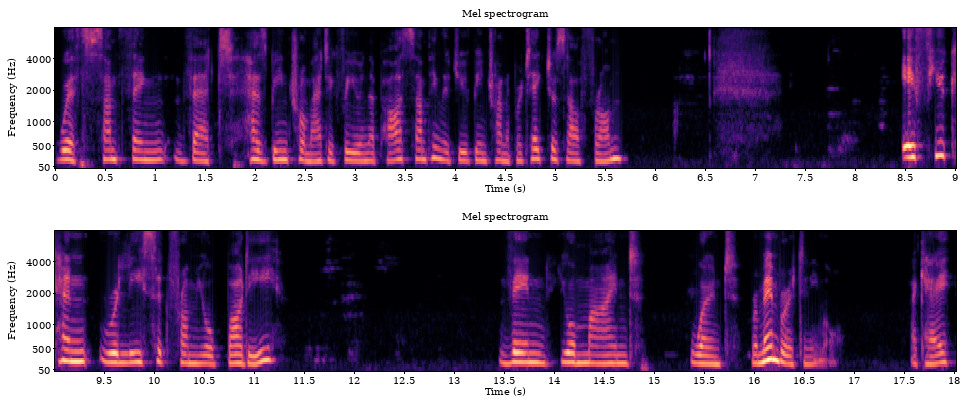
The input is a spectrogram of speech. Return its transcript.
with something that has been traumatic for you in the past, something that you've been trying to protect yourself from, if you can release it from your body, then your mind won't remember it anymore. Okay?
